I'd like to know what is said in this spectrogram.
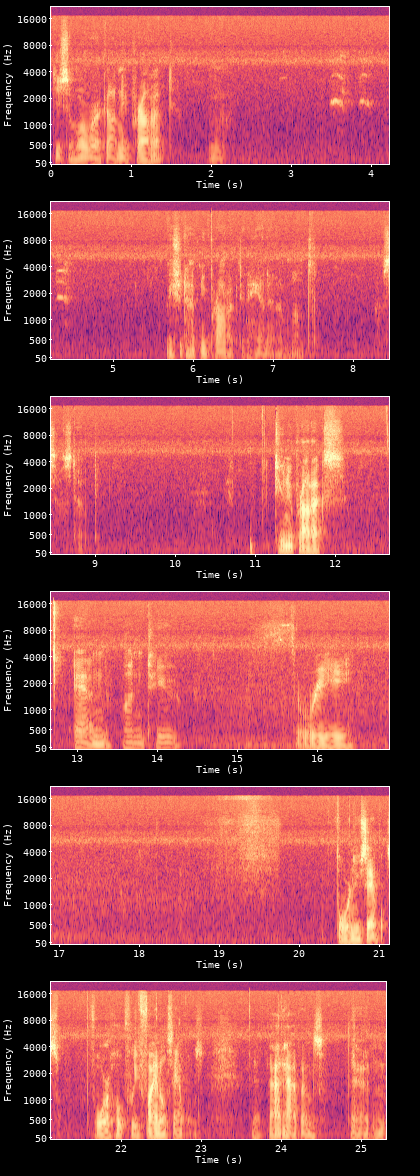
do some more work on new product. Mm. We should have new product in hand in a month. I'm so stoked. Two new products and one, two, three, four new samples, four hopefully final samples. And if that happens, then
